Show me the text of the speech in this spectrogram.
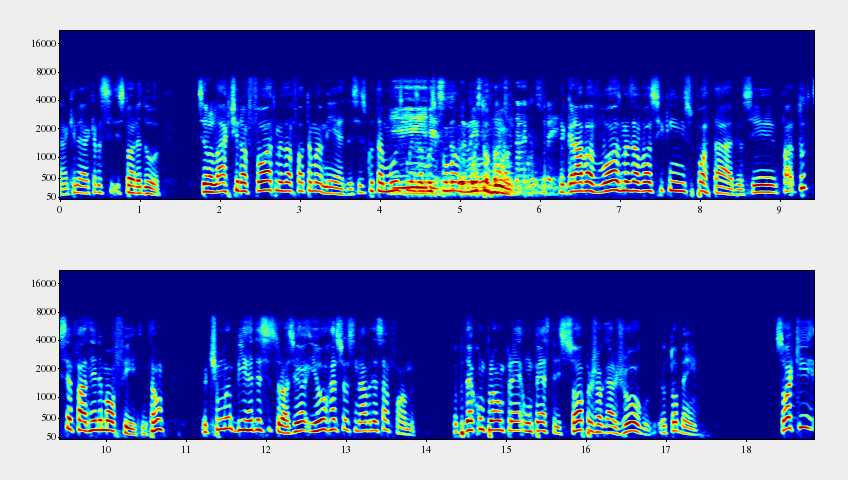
aquela, aquela história do celular que tira foto, mas a foto é uma merda. Você escuta música, mas a música é uma, muito ruim. Você grava a voz, mas a voz fica insuportável. Você fa... Tudo que você faz nele é mal feito. Então, eu tinha uma birra desses troços. E eu, eu, raciocinava dessa forma. Se eu puder comprar um, pré, um PS3 só para jogar jogo, eu tô bem. Só que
